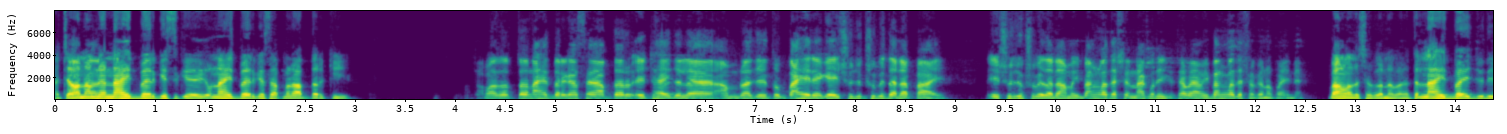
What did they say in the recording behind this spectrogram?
আচ্ছা আপনার নাহিদ ভাইয়ের কাছে নাহিদ ভাইয়ের কাছে আপনার আবদার কি? আমাদের তো নাহিদের কাছে আবদার এটাই যে আমরা যেহেতু বাইরে গিয়ে সুযোগ সুবিধাটা পাই এই সুযোগ সুবিধাটা আমি বাংলাদেশের নাগরিক হিসাবে আমি বাংলাদেশও কেন পাই না? বাংলাদেশে কেন পারে তাহলে নাহিদ ভাই যদি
